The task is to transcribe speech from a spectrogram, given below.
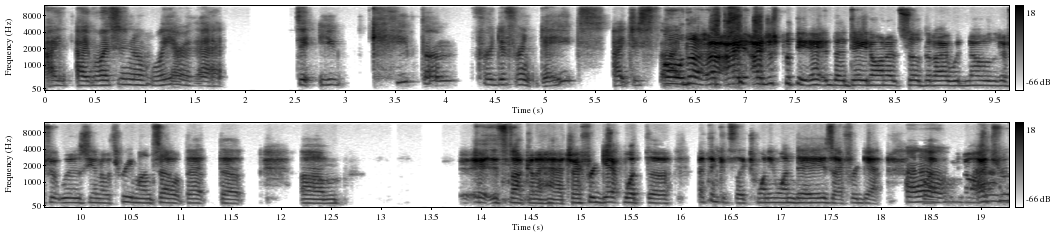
I, I wasn't aware that, did you keep them for different dates? I just thought. Oh, the, I, I just put the, eh, the date on it so that I would know that if it was, you know, three months out, that, that, um, i- it's not gonna hatch. I forget what the, I think it's like twenty-one days, I forget. But, oh, you know, I oh, threw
